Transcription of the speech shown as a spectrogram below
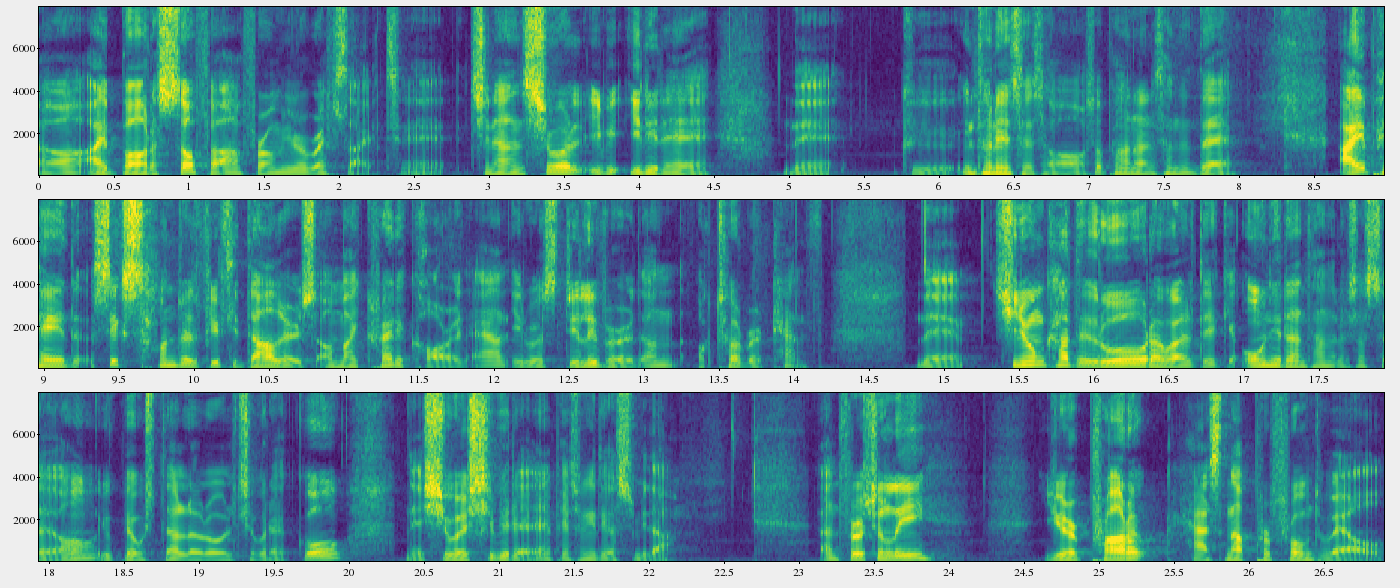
uh, I bought a sofa from your website. 예, 지난 10월 1일에 네, 그 인터넷에서 소파 하나를 샀는데 I paid $650 on my credit card and it was delivered on October 10th. 네, 신용카드로라고 할 때 이렇게 on이라는 단어를 썼어요. 650달러를 지불했고, 네, 10월 10일에 배송이 되었습니다. Unfortunately, your product has not performed well.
